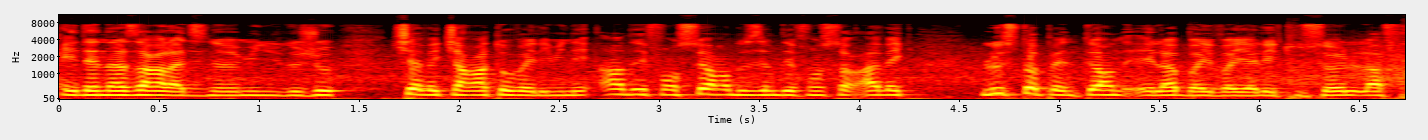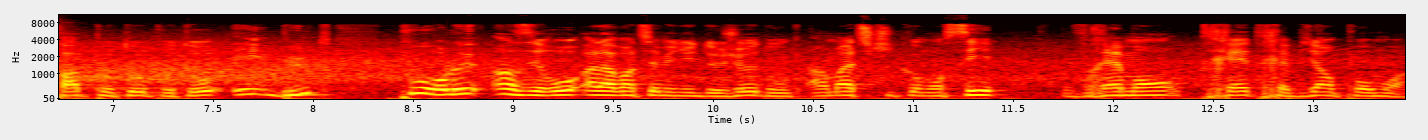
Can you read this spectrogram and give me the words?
Eden Hazard à la 19e minute de jeu qui avec un râteau va éliminer un défenseur, un deuxième défenseur avec le stop and turn et là bah, il va y aller tout seul, la frappe, poteau, poteau et but pour le 1-0 à la 20e minute de jeu. Donc un match qui commençait vraiment très très bien pour moi.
